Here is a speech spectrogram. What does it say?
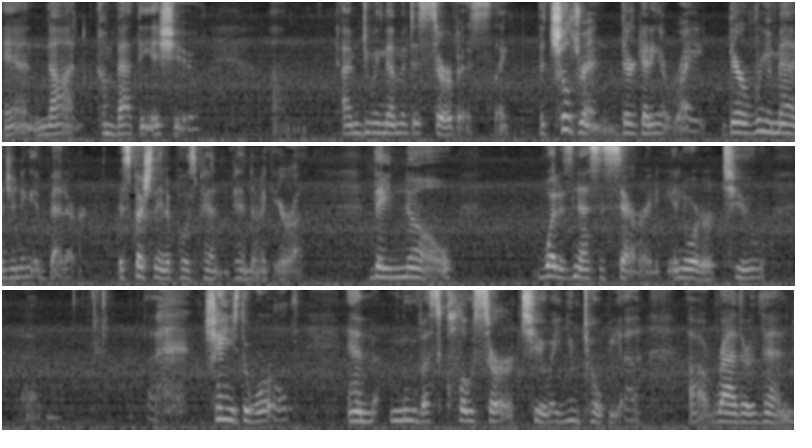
and not combat the issue. I'm doing them a disservice. Like the children, they're getting it right. They're reimagining it better, especially in a post-pandemic era. They know what is necessary in order to um, change the world and move us closer to a utopia uh, rather than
